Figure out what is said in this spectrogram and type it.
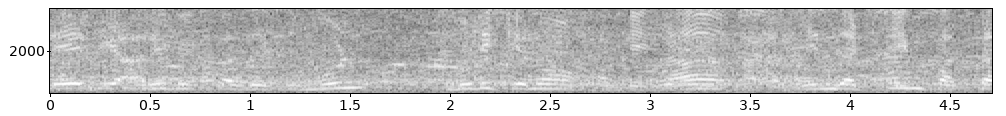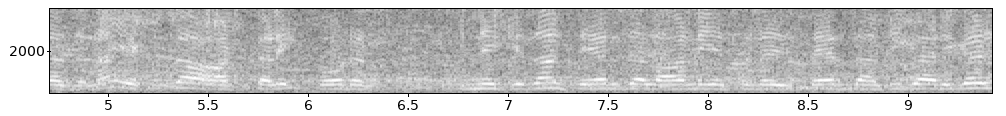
தேதி அறிவிப்பதற்கு முன் முடிக்கணும் அப்படின்னா இந்த டீம் பத்தாதுன்னா எக்ஸ்ட்ரா ஆட்களை போடணும். இன்னைக்கு தான் தேர்தல் ஆணையத்தில் சேர்ந்த அதிகாரிகள்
